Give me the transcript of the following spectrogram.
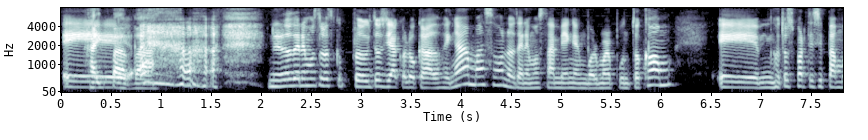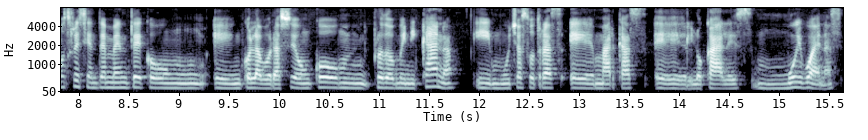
Eh, Ay, papá. nosotros tenemos los productos ya colocados en Amazon, lo tenemos también en walmart.com. Eh, nosotros participamos recientemente con, en colaboración con Pro Dominicana y muchas otras eh, marcas eh, locales muy buenas.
